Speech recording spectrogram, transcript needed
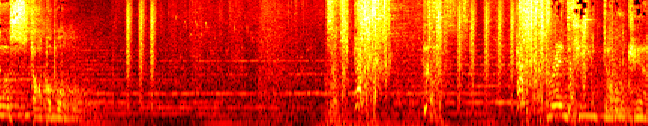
Unstoppable. Red team double kill.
